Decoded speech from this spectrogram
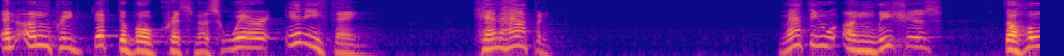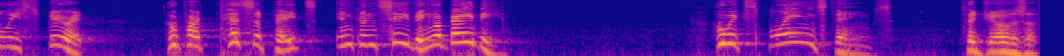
an unpredictable Christmas where anything can happen. Matthew unleashes the Holy Spirit who participates in conceiving a baby, who explains things to Joseph.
